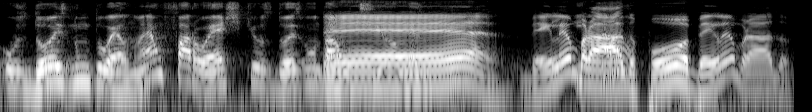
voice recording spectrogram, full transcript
os dois num duelo. Não é um faroeste que os dois vão dar um tiro. É, bem lembrado, Então- pô, bem lembrado.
